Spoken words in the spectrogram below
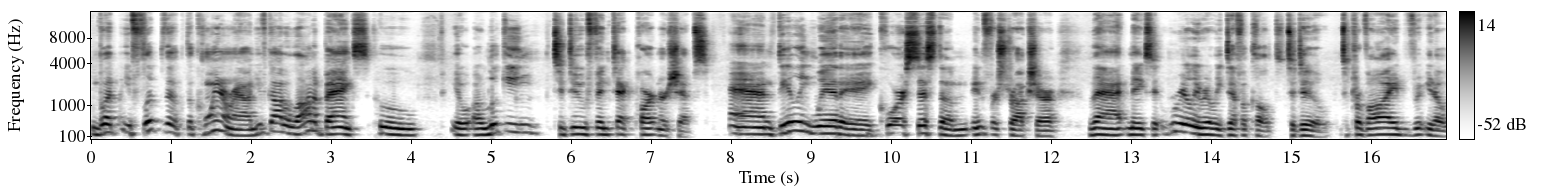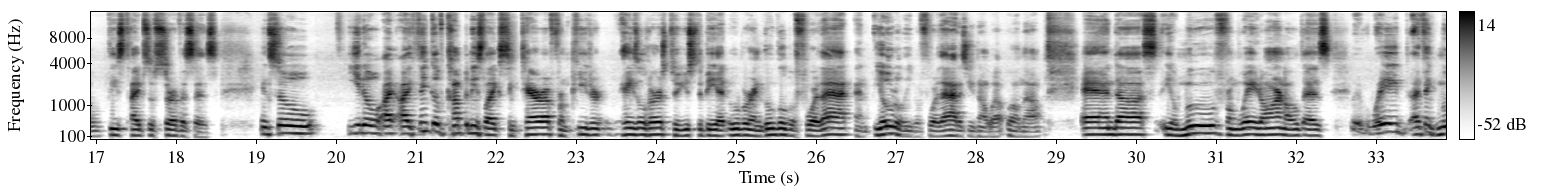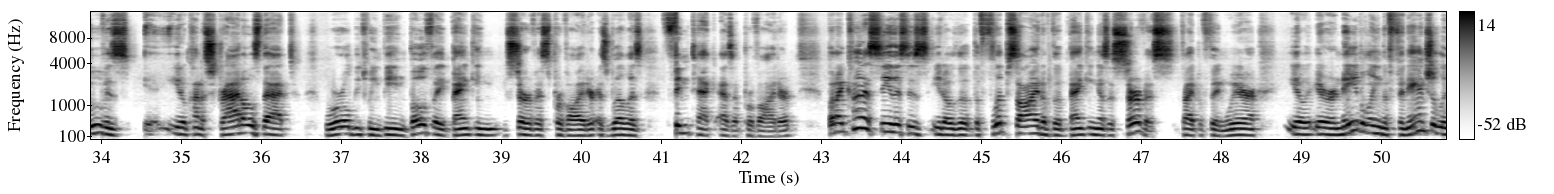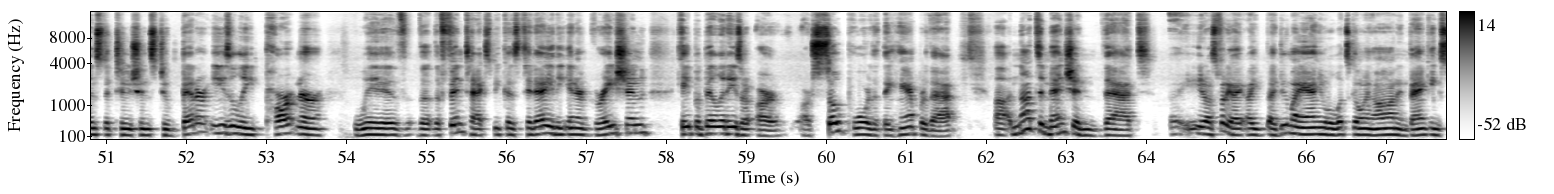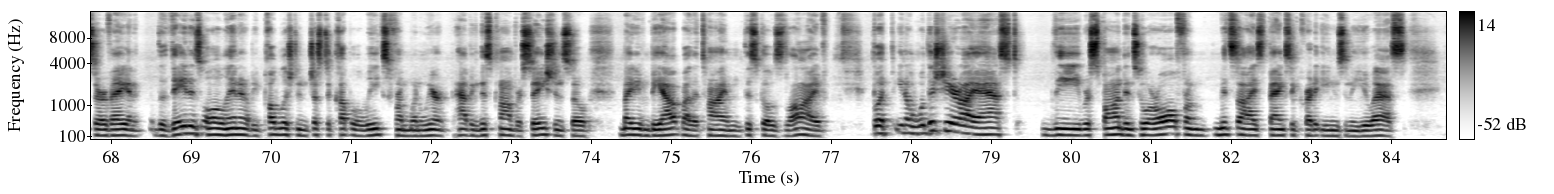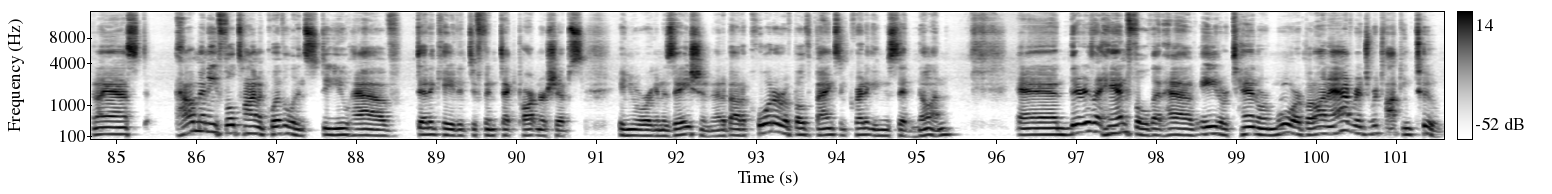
But you flip the, the coin around, you've got a lot of banks who you know are looking to do fintech partnerships and dealing with a core system infrastructure that makes it really really difficult to do to provide you know these types of services and so you know i, I think of companies like Synctera from peter hazlehurst who used to be at uber and google before that and yodlee before that as you know well, well now and uh, you know Moov from wade arnold as wade i think Moov is you know kind of straddles that world between being both a banking service provider as well as fintech as a provider. But I kind of see this as, you know, the, the flip side of the banking as a service type of thing, where you know you're enabling the financial institutions to better easily partner with the, the fintechs because today the integration capabilities are, are, are so poor that they hamper that. Uh, not to mention that uh, you know, it's funny. I, I, I, do my annual "What's Going On in Banking" survey, and the data is all in. It'll be published in just a couple of weeks from when we're having this conversation, so it might even be out by the time this goes live. But you know, well, this year I asked the respondents, who are all from mid-sized banks and credit unions in the U.S., and I asked, how many full-time equivalents do you have dedicated to fintech partnerships? in your organization. And about a quarter of both banks and credit unions said none. And there is a handful that have eight or 10 or more, but on average, we're talking two.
